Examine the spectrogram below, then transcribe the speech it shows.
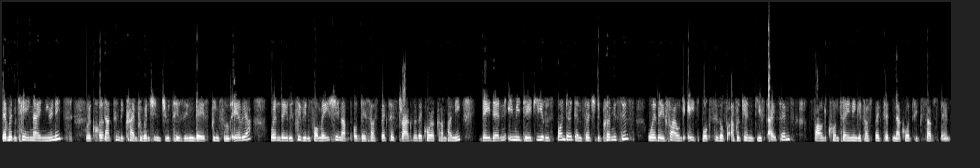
Durban K9 units were conducting the crime prevention duties in the Springfield area. When they received information about the suspected drugs at the Courier Company, they then immediately responded and searched the premises where they found eight boxes of African gift items found containing a suspected narcotic substance.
